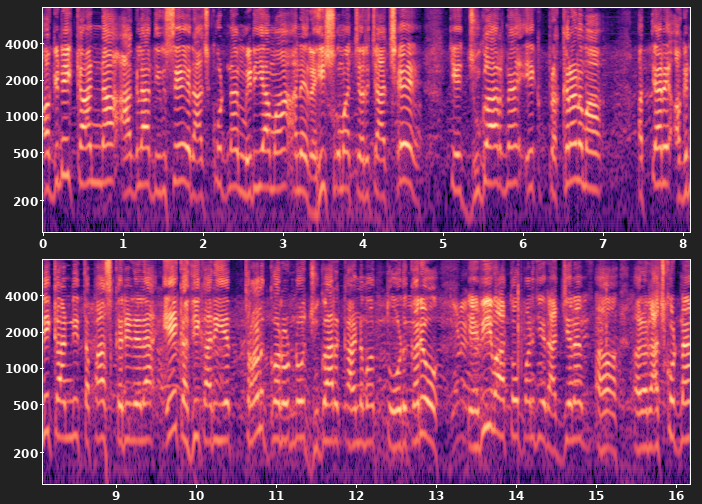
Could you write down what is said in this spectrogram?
અગ્નિકાંડના આગલા દિવસે રાજકોટના મીડિયામાં અને રહીશોમાં ચર્ચા છે કે જુગારના એક પ્રકરણમાં અત્યારે અગ્નિકાંડની તપાસ કરી રહેલા એક અધિકારીએ ત્રણ કરોડનો જુગાર કાંડમાં તોડ કર્યો. એવી વાતો પણ જે રાજ્યના રાજકોટના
